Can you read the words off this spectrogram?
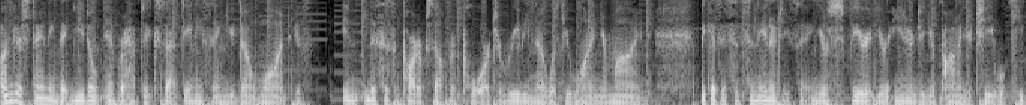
understanding that you don't ever have to accept anything you don't want is in, this is a part of self rapport to really know what you want in your mind because it's, it's an energy thing. Your spirit, your energy, your prana, your chi will keep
